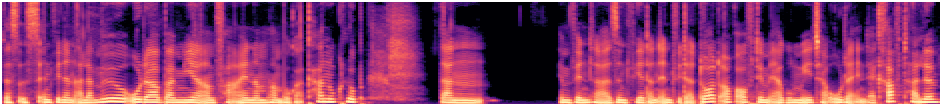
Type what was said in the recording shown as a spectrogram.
das ist entweder in Alamöhe oder bei mir am Verein am Hamburger Kanu Club. Dann im Winter sind wir dann entweder dort auch auf dem Ergometer oder in der Krafthalle.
